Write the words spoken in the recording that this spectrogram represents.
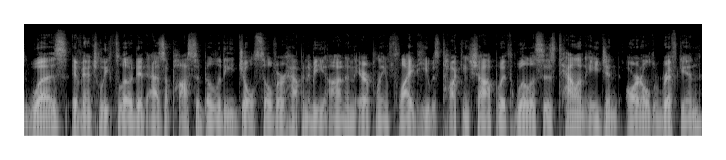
was eventually floated as a possibility. Joel Silver happened to be on an airplane flight. He was talking shop with Willis's talent agent, Arnold Rifkin.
